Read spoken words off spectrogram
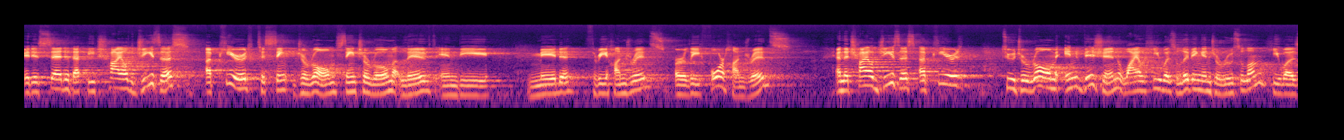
It is said that the child Jesus appeared to Saint Jerome. Saint Jerome lived in the mid 300s, early 400s. And the child Jesus appeared to Jerome in vision while he was living in Jerusalem. He was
